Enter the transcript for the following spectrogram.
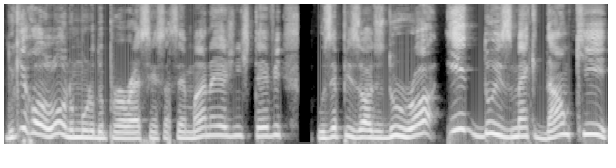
do que rolou no mundo do Pro Wrestling essa semana e a gente teve os episódios do Raw e do SmackDown que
